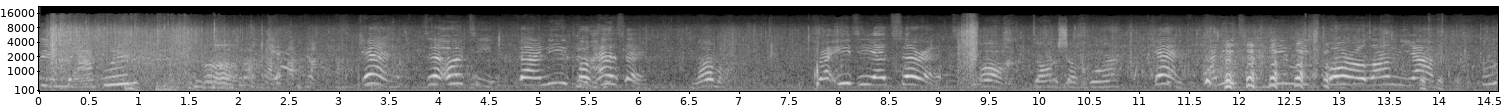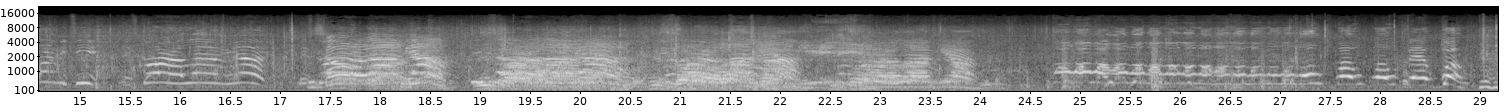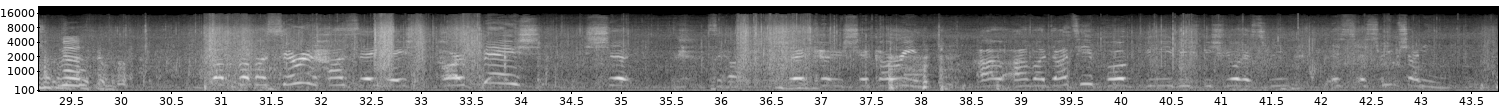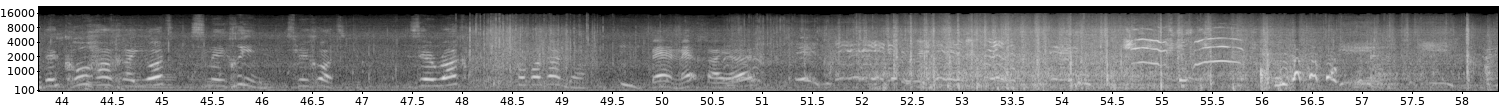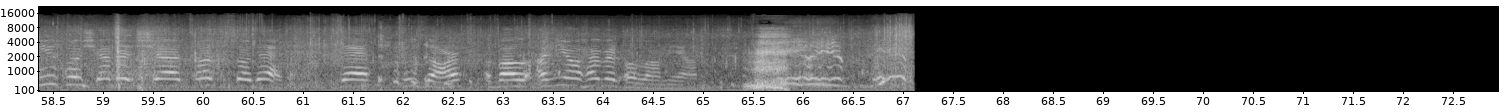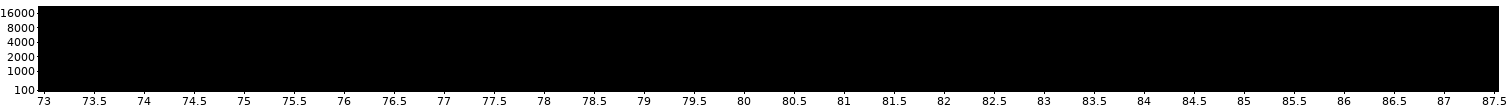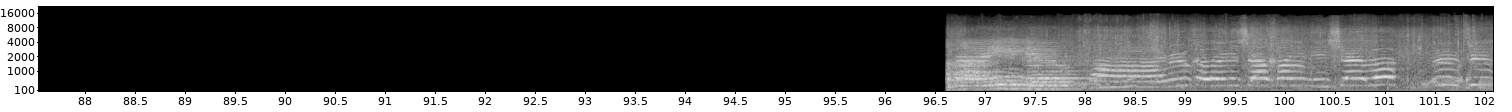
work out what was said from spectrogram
up in Laughlin? Ken, Zeoti, Dani Kohese. Lama. Ra'iti Ed Seret. Oh, Dar Shachor. Ken, Ani Tzim Lizkor Olam Yam. Olam Iti, Lizkor Yam. Lizkor Olam Yam. Lizkor Olam Yam. Lizkor Olam Yam. Lizkor Olam Yam. Whoa, whoa, whoa, whoa, whoa, whoa, whoa, whoa, whoa, whoa, whoa וואו, וואו, וואו. ב- בסרט הזה יש הרבה ש... ש... סליחה, שק- שקרים. ע- עבדתי פה ב- ב- בשביל עשרים- עש- עשרים שנים, וכל החיות שמחים, שמחות. זה רק פרופגנדה. באמת חיות? Shemesh Sodek. Ze Huzar, val Anio Hevet Olam Yam. Utu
